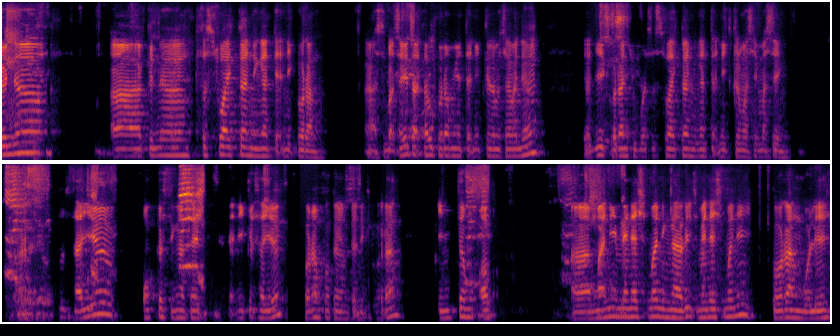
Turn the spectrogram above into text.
kena uh, kena sesuaikan dengan teknik korang. Uh, sebab saya tak tahu korang punya teknikal macam mana. Jadi korang cuba sesuaikan dengan teknikal masing-masing. Uh, saya fokus dengan saya, teknikal saya, korang fokus dengan teknikal korang. In term of uh, money management dengan risk management ni, korang boleh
